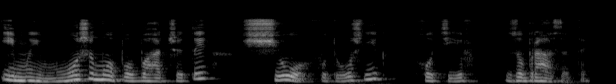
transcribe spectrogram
і ми можемо побачити, що художник хотів зобразити.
